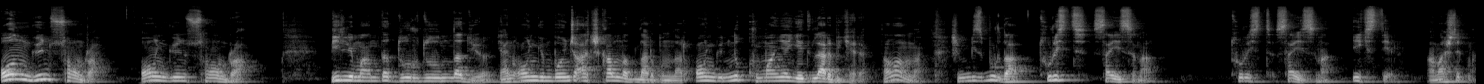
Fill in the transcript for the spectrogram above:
10 gün sonra 10 gün sonra bir limanda durduğunda diyor. Yani 10 gün boyunca aç kalmadılar bunlar. 10 günlük kumanya yediler bir kere. Tamam mı? Şimdi biz burada turist sayısına turist sayısına x diyelim. Anlaştık mı?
